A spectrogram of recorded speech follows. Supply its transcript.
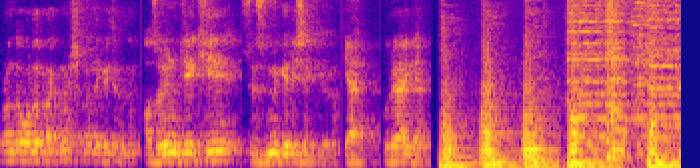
bunu da orada bırakmış, ben de getirdim. Az önceki sözümü geri çekiyorum. Gel, buraya gel. Thank you.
